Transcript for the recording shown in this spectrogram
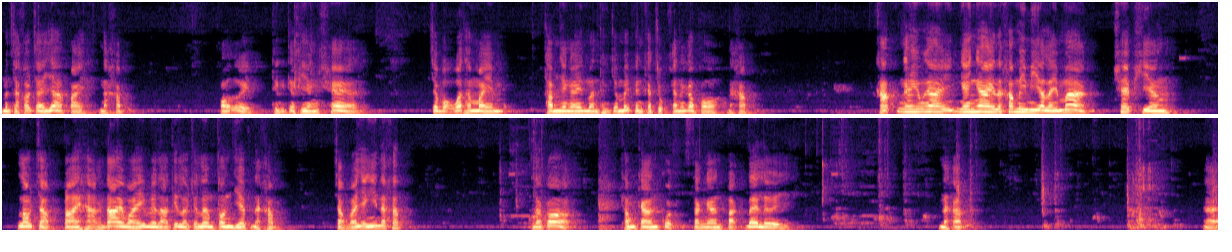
มันจะเข้าใจยากไปนะครับขอเอ่ยถึงแต่เพียงแค่ จะบอกว่าทำไมทำยังไงมันถึงจะไม่เป็นกระจุกแค่นั้นก็พอนะครับ ครับง่ายง่ายง่ายง่าย ๆ นะครับ ไม่มีอะไรมากแค่เพียง เราจับปลายหางได้ไว้เวลาที่เราจะเริ่มต้นเย็บนะครับ จับไว้อย่างนี้นะครับ แล้วก็ทำการกดสั่งงานปักได้เลยนะครับอ่า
